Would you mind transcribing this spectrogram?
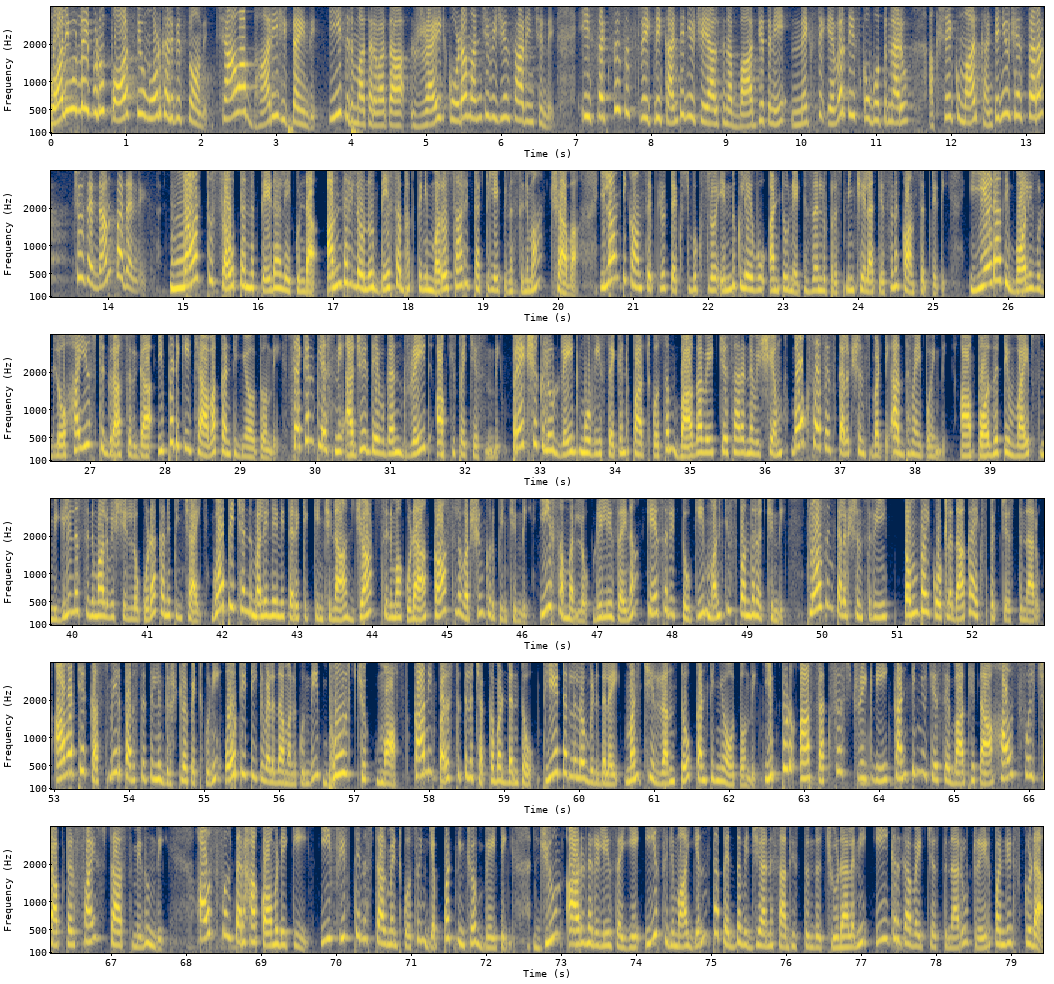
బాలీవుడ్లో ఇప్పుడు positive mode కనిపిస్తోంది. చాలా భారీ హిట్ అయింది. ఈ సినిమా తర్వాత రైడ్ కూడా మంచి విజయం సాధించింది. ఈ సక్సెస్ స్ట్రీక్ని కంటిన్యూ చేయాల్సిన బాధ్యతని నెక్స్ట్ ఎవరు తీసుకోబోతున్నారు? అక్షయ్ కుమార్ కంటిన్యూ చేస్తారా? చూసేద్దాం. పదండి. నార్త్ సౌత్ అన్న తేడా లేకుండా అందరిలోనూ దేశభక్తిని మరోసారి తట్టిలేపిన సినిమా చావా. ఇలాంటి కాన్సెప్ట్లు టెక్స్ట్ బుక్స్లో ఎందుకు లేవు అంటూ నెటిజన్లు ప్రశ్నించేలా చేసిన కాన్సెప్ట్ ఇది. ఈ ఏడాది బాలీవుడ్లో హైయెస్ట్ గ్రాసర్గా ఇప్పటికీ చావా కంటిన్యూ అవుతోంది. సెకండ్ ప్లేస్ని అజయ్ దేవగన్ రెయిడ్ ఆక్యుపై చేసింది. ప్రేక్షకులు రైడ్ మూవీ సెకండ్ పార్ట్ కోసం బాగా వెయిట్ చేశారన్న విషయం బాక్సాఫీస్ కలెక్షన్స్ బట్టి అర్థమైపోయింది. ఆ పాజిటివ్ వైబ్స్ మిగిలిన సినిమాల విషయంలో కూడా కనిపించాయి. గోపీచంద్ మలినేని తెరకెక్కించిన జాట్ సినిమా కూడా కాసుల వర్షం కురిపించింది. ఈ సమ్మర్లో రిలీజ్ అయిన కేసరి టూకి మంచి స్పందనొచ్చింది. క్లోజింగ్ కలెక్షన్స్ని తొంభై కోట్ల దాకా ఎక్స్పెక్ట్ చేస్తున్నారు. ఆ మధ్య కశ్మీర్ పరిస్థితుల్ని దృష్టిలో పెట్టుకుని ఓటీటీకి వెళదామనుకుంది భూల్ చుక్ మాఫ్. కానీ పరిస్థితులు చక్కబడ్డంతో థియేటర్లలో విడుదలై మంచి రన్తో కంటిన్యూ అవుతోంది. ఇప్పుడు ఆ సక్సెస్ స్ట్రీక్ని కంటిన్యూ చేసే బాధ్యత హౌస్ఫుల్ చాప్టర్ ఫైవ్ స్టార్స్ మీదుంది. హౌస్ఫుల్ తరహా కామెడీకి ఈ ఫిఫ్త్ ఇన్స్టాల్మెంట్ కోసం ఎప్పటినుంచో వెయిటింగ్. జూన్ ఆరున రిలీజ్ అయ్యే ఈ సినిమా ఎంత పెద్ద విజయాన్ని సాధిస్తుందో చూడాలని ఈగర్గా వెయిట్ చేస్తున్నారు ట్రేడ్ పండిట్స్ కూడా.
